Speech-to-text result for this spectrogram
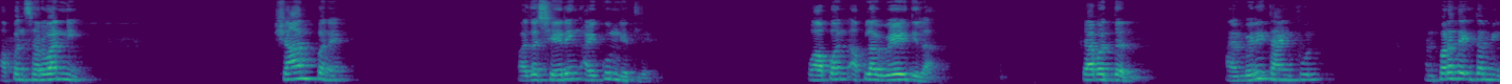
आपण सर्वांनी शांतपणे माझं शेअरिंग ऐकून घेतले. व आपण आपला वेळ दिला. त्याबद्दल आय एम व्हेरी थँकफुल आणि परत एकदा मी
